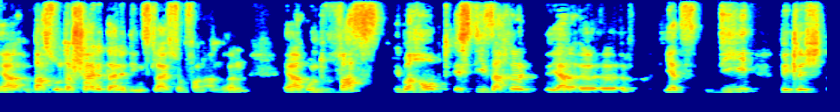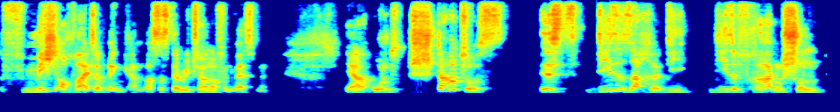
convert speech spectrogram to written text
Ja, was unterscheidet deine Dienstleistung von anderen? Ja, und was überhaupt ist die Sache, ja, äh, äh, jetzt, die wirklich für mich auch weiterbringen kann? Was ist der Return of Investment? Ja, und Status ist diese Sache, die diese Fragen schon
